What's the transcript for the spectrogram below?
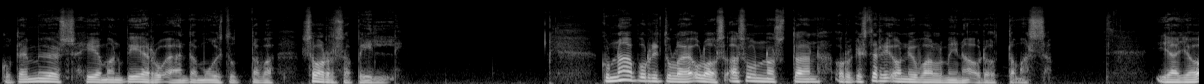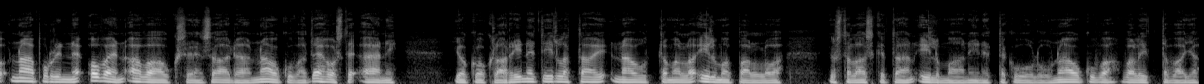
kuten myös hieman pieruääntä muistuttava sorsapilli. Kun naapuri tulee ulos asunnostaan, orkesteri on jo valmiina odottamassa ja jo naapurinne oven avaukseen saadaan naukuva tehosteääni joko klarinetilla tai nauuttamalla ilmapalloa, josta lasketaan ilmaa niin, että kuuluu naukuva, valittava ja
